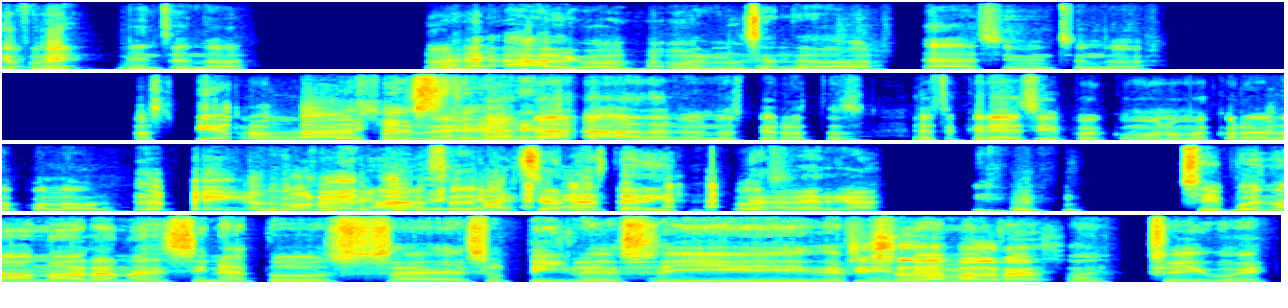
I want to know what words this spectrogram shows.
¿Qué fue? ¿Mi encendedor? Algo, un encendedor. Ah, sí, mi encendedor. Unos pierrotazos, Este, güey. Ándale, unos pierrotas. Esto quería decir, pero como no me acordé de la palabra. Le Lo moreno. Ah. Accionaste, di. Pues. A la verga. Sí, pues no, no eran asesinatos eh, sutiles, sí, ¿Sí se daba definitivamente. grasa? Sí, güey.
